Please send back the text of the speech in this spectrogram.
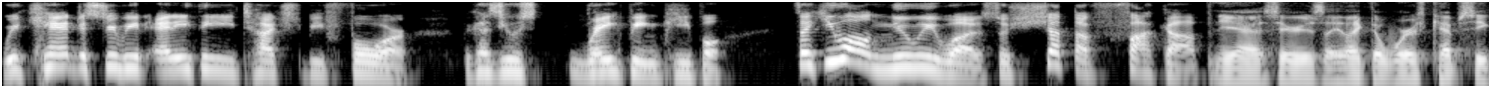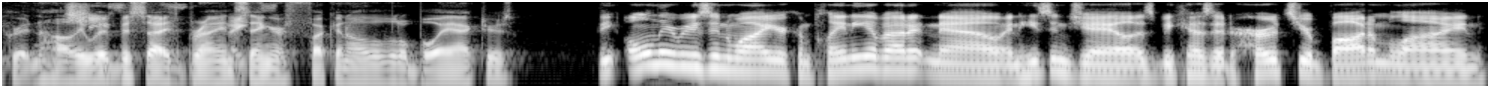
we can't distribute anything he touched before because he was raping people. It's like you all knew he was, so shut the fuck up. Yeah, seriously. Like the worst kept secret in Hollywood Jesus besides Brian Christ. Singer fucking all the little boy actors. The only reason why you're complaining about it now and he's in jail is because it hurts your bottom line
